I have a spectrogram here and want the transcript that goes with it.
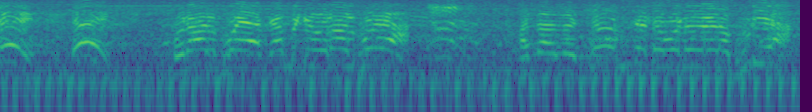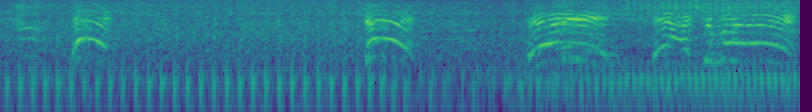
டேய், டேய், ஒரு ஆள் போயா கமிட்டி ஒரு ஆள் போயா? அந்த அந்த சோப் கட்ட ஓட வேலை புடியா? டேய், டேய், டேய், டேய்,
